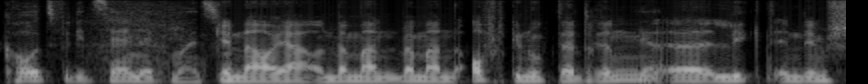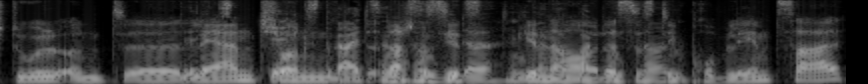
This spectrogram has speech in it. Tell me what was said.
Codes für die Zähne meinst du? Genau, ja. Und wenn man, wenn man oft genug da drin ja. äh, liegt in dem Stuhl und äh, lernt schon, das schon ist jetzt, genau, das ist die Problemzahl.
